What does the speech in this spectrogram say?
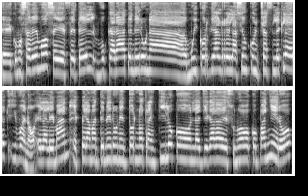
eh, como sabemos, eh, Vettel buscará tener una muy cordial relación con Charles Leclerc y bueno, el alemán espera mantener un entorno tranquilo con la llegada de su nuevo compañero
